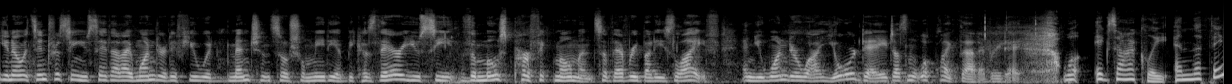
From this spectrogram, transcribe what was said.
You know, it's interesting you say that. I wondered if you would mention social media because there you see the most perfect moments of everybody's life, and you wonder why your day doesn't look like that every day. Well, exactly. And the thing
